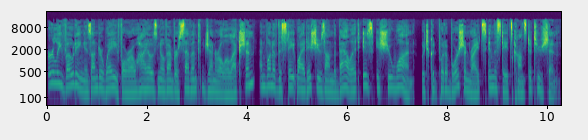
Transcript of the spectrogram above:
Early voting is underway for Ohio's November 7th general election, and one of the statewide issues on the ballot is Issue 1, which could put abortion rights in the state's constitution.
